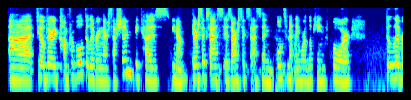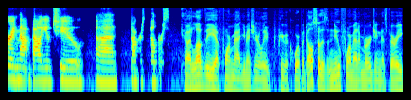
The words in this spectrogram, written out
uh, feel very comfortable delivering their session because you know their success is our success and ultimately we're looking for delivering that value to uh, Docker developers. You know, I love the uh, format you mentioned earlier, pre-record, but also there's a new format emerging that's very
